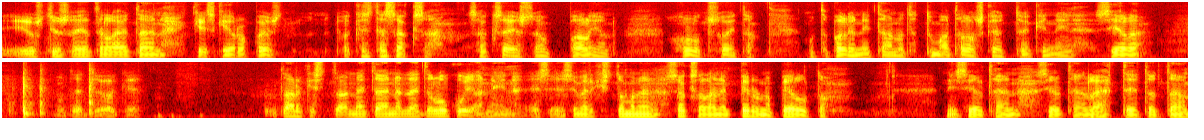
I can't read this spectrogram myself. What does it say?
just jos ajatellaan jotain Keski-Eurooppaa, just vaikka sitä Saksaa, Saksa, jossa on paljon ollut soita, mutta paljon niitä on otettu maatalouskäyttöönkin, niin siellä mun täytyy oikein tarkistaa näitä, näitä lukuja, niin esimerkiksi tuommoinen saksalainen perunapelto, niin sieltähän, sieltähän lähtee tota,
